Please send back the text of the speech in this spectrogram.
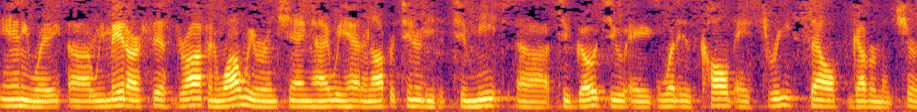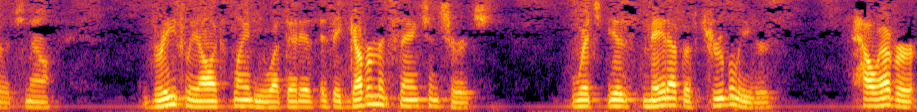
anyway, uh, we made our fifth drop, and while we were in Shanghai, we had an opportunity to, to meet, uh, to go to a what is called a Three-Self government church. Now, briefly, I'll explain to you what that is. It's a government-sanctioned church, which is made up of true believers. However,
